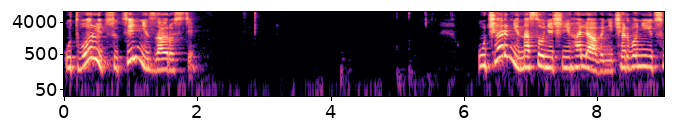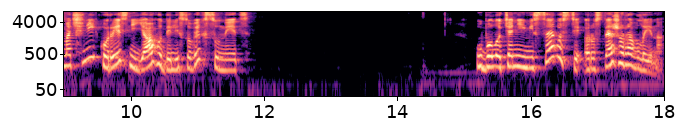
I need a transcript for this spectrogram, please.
утворюють суцільні зарості. У червні на сонячній галявині червоніють смачні й корисні ягоди лісових суниць. У болотяній місцевості росте журавлина.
